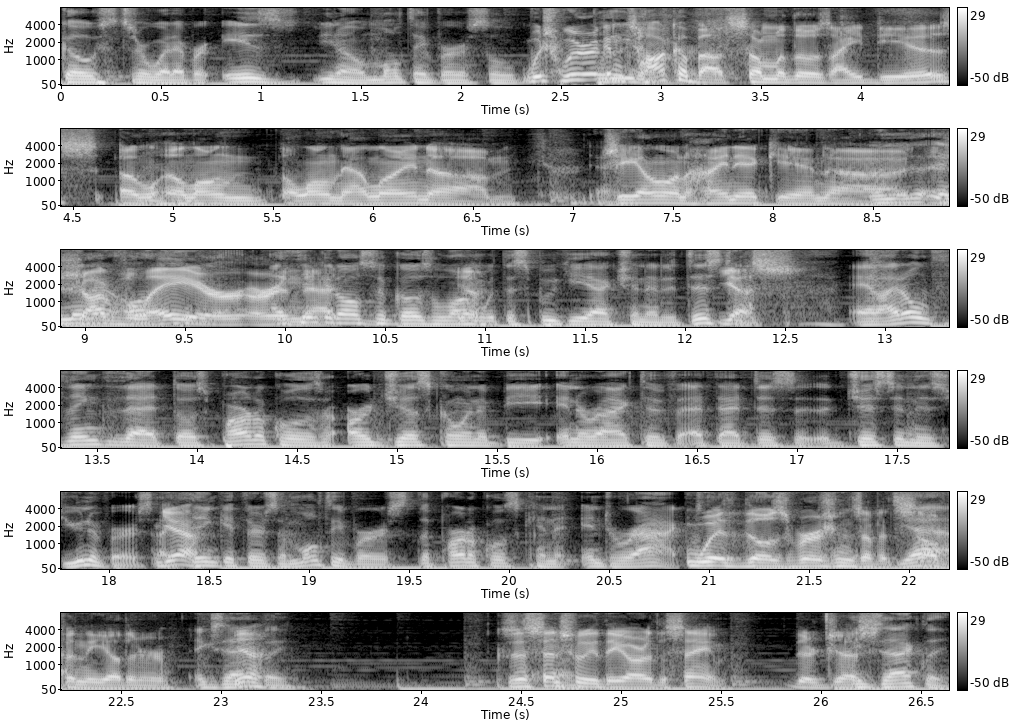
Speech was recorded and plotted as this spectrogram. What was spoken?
ghosts or whatever, is you know multiversal. Which we were going to talk over. about some of those ideas al- Mm-hmm. along along that line. Um, J. Allen Hynek and, uh, And then Jacques it Vallée also- are, are I think that. it also goes along Yeah. with the spooky action at a distance. Yes. And I don't think that those particles are just going to be interactive at that dis- just in this universe. Yeah. I think if there's a multiverse, the particles can interact. with those versions of itself Yeah. and the other. exactly. Because essentially they are the same. They're just Exactly.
